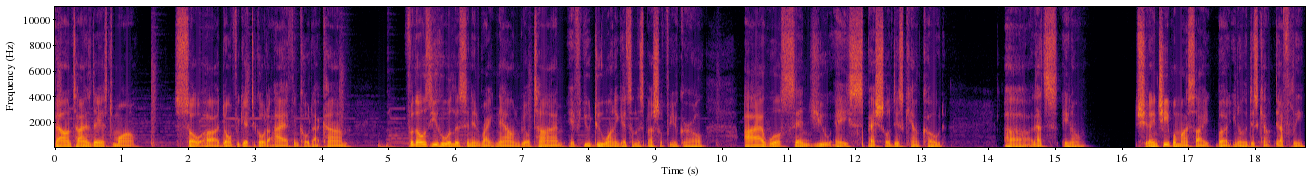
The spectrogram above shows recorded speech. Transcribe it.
Valentine's Day is tomorrow, so uh, don't forget to go to ifandco.com. For those of you who are listening right now in real time, if you do want to get something special for your girl, I will send you a special discount code. Uh, that's, you know, shit ain't cheap on my site, but, you know, the discount definitely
